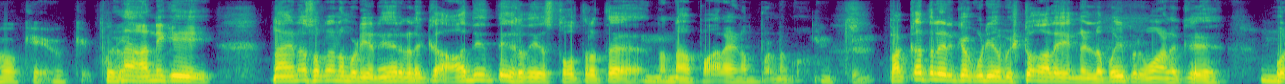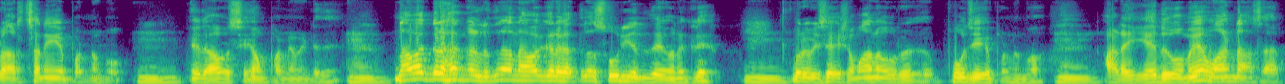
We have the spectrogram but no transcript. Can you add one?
ஓகே ஓகே அன்னைக்கு நான் என்ன சொல்றேன் நம்முடைய நேயர்களுக்கு ஆதித்ய ஹிருதய ஸ்தோத்திரத்தை நல்லா பாராயணம் பண்ணுங்க. பக்கத்துல இருக்கக்கூடிய விஷ்ணு ஆலயங்கள்ல போய் பெருமாளுக்கு ஒரு அர்ச்சனையை பண்ணுங்க. இது அவசியம் பண்ண வேண்டியது. ம். நவக்கிரகங்கள் இருந்தால் நவக்கிரகத்துல சூரியன் தேவனுக்கு ஒரு விசேஷமான ஒரு பூஜையை பண்ணுங்க. அட எதுவுமே வேண்டாம் சார்.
